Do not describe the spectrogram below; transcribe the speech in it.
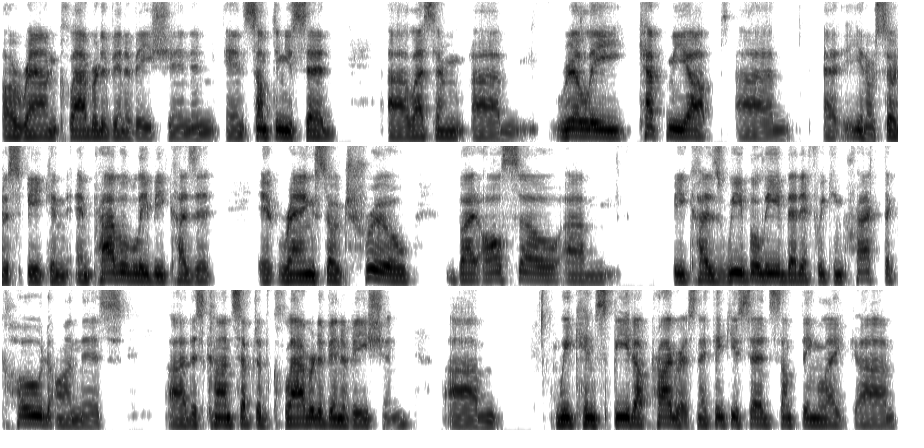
around collaborative innovation and and something you said uh, last time um, really kept me up um, uh, you know, so to speak, and and probably because it it rang so true, but also um, because we believe that if we can crack the code on this, uh, this concept of collaborative innovation, um, we can speed up progress. And I think you said something like um,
